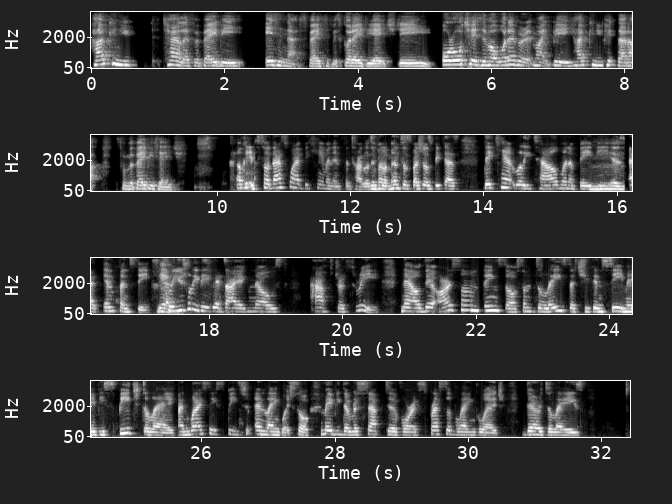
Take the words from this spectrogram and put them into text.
how can you tell if a baby is in that space, if it's got ADHD or autism or whatever it might be, how can you pick that up from a baby's age? Okay, so that's why I became an infant toddler developmental specialist because they can't really tell when a baby mm. is at infancy. Yeah. So usually they get diagnosed after three. Now, there are some things, though, some delays that you can see, maybe speech delay. And when I say speech and language, so maybe the receptive or expressive language, there are delays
